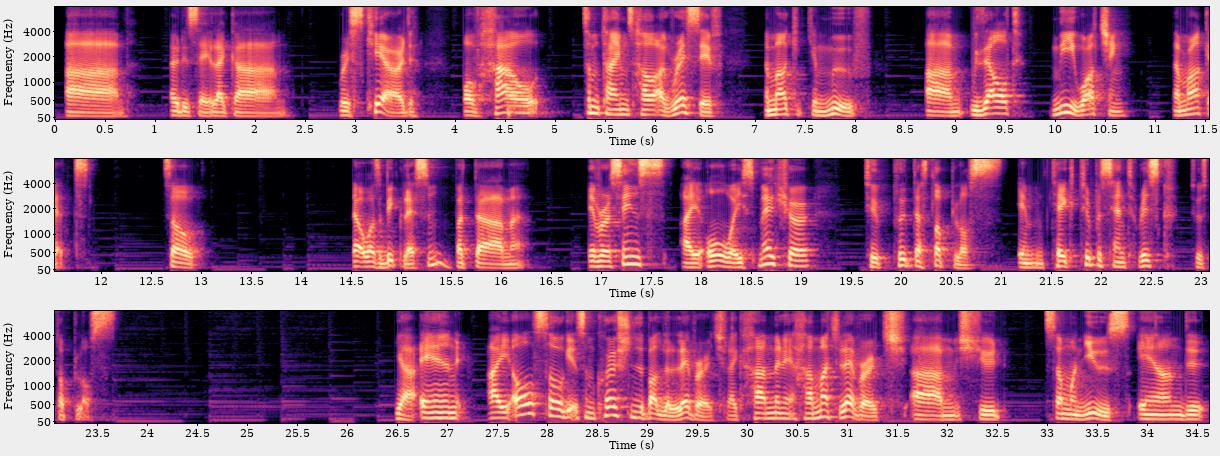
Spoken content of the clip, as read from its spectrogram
uh, how do you say like uh, very scared of how sometimes how aggressive the market can move um, without me watching the markets. So that was a big lesson. But um, ever since, I always make sure to put the stop loss and take 2% risk to stop loss. Yeah, and I also get some questions about the leverage, like how many, how much leverage um, should someone use? And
